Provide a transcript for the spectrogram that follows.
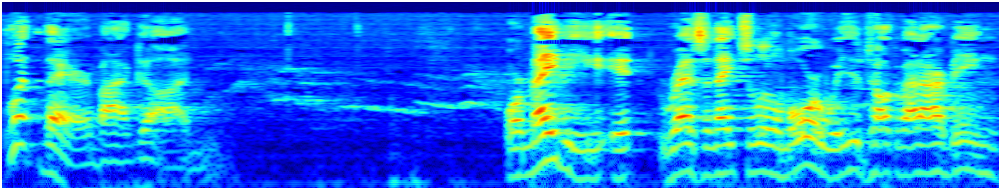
put there by God. Or maybe it resonates a little more with you to talk about our being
